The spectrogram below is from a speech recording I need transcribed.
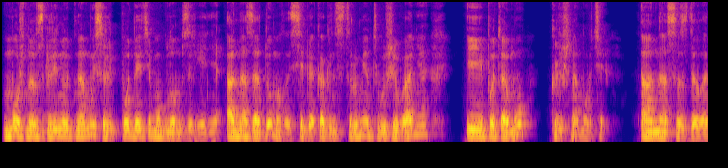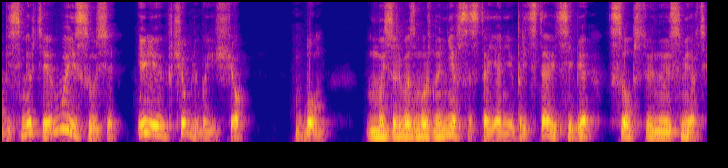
Можно взглянуть на мысль под этим углом зрения. Она задумала себя как инструмент выживания, и потому, Кришнамурти, она создала бессмертие в Иисусе или в чем-либо еще. Бом. Мысль, возможно, не в состоянии представить себе собственную смерть,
